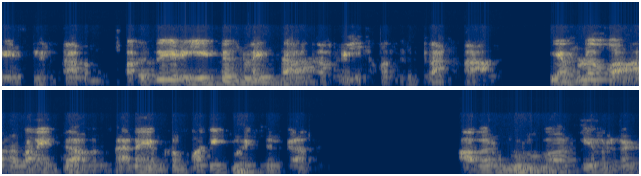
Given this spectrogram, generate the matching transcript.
பேசியிருந்தாலும் பல்வேறு இயக்கங்களை சார்ந்தவர்கள் இங்க வந்திருக்கிறாங்கன்னா எவ்வளவு அரவணைத்து அவர் மேல எவ்வளவு மதிப்பு வைத்திருக்காரு. அவர் உருவாக்கியவர்கள்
